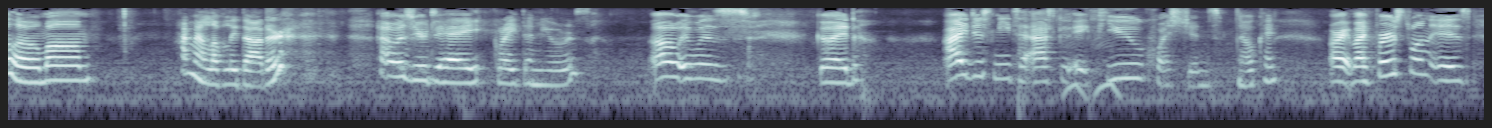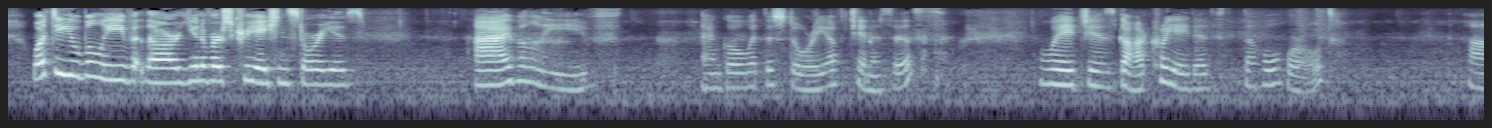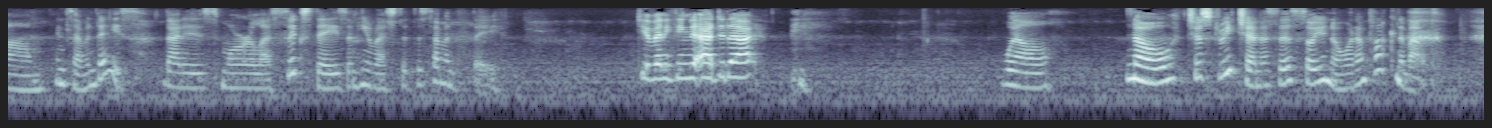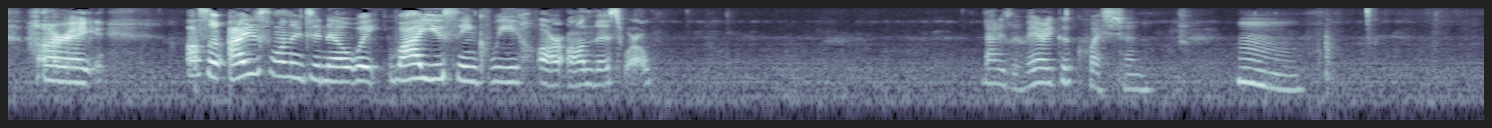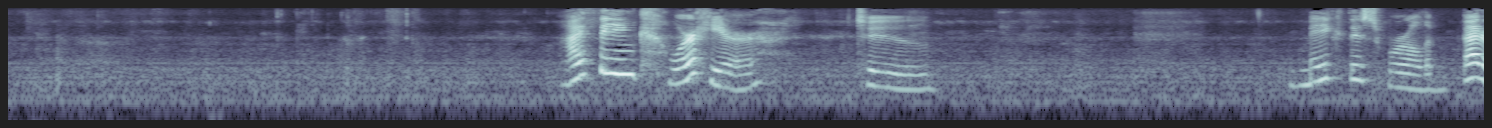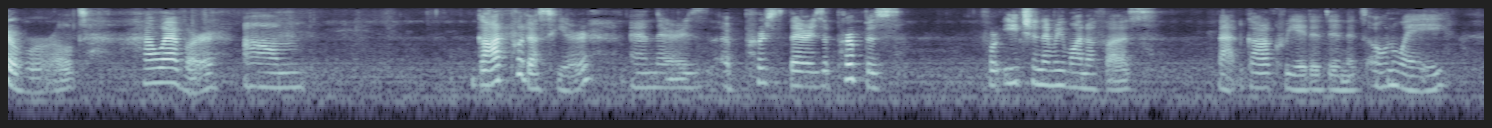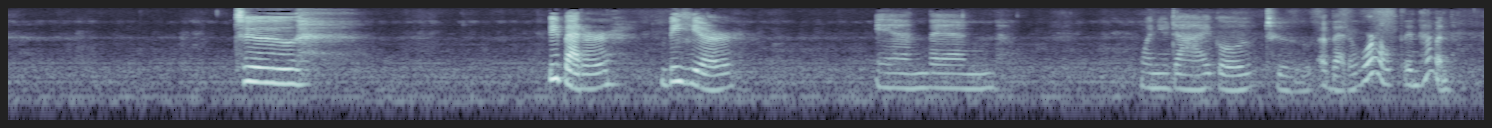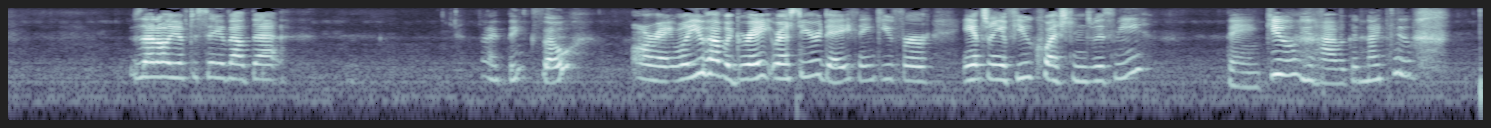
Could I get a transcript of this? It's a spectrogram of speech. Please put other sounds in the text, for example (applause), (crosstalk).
Hello, Mom. Hi, my lovely daughter. How was your day? Great, and yours? Oh, it was good. I just need to ask you a mm-hmm. few questions. Okay. All right, my first one is what do you believe our universe creation story is? I believe and go with the story of Genesis, which is God created the whole world um, in seven days. That is more or less six days, and He rested the seventh day. Do you have anything to add to that? (coughs) Well, no, just read Genesis so you know what I'm talking about. (laughs) All right. Also, I just wanted to know why you think we are on this world. That is a very good question. Hmm. I think we're here to make this world a better world. However, um, God put us here, and there is a pers- there is a purpose for each and every one of us that God created in its own way to be better, be here, and then when you die, go to a better world in heaven. Is that all you have to say about that? I think so. All right. Well, you have a great rest of your day. Thank you for answering a few questions with me. Thank you. You have a good night too. (laughs)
